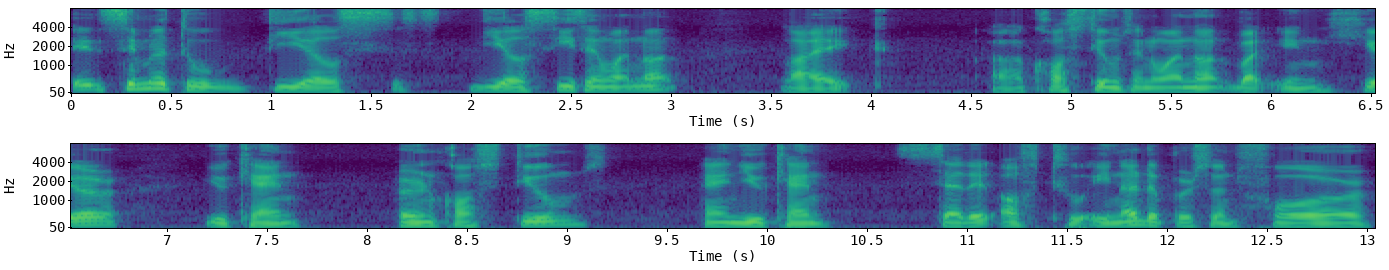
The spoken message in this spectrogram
it's similar to DLC, DLCs and whatnot, like uh, costumes and whatnot. But in here, you can earn costumes and you can sell it off to another person for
